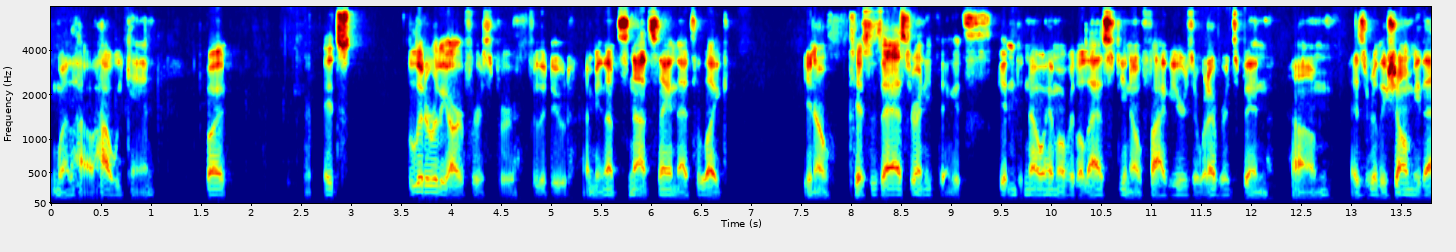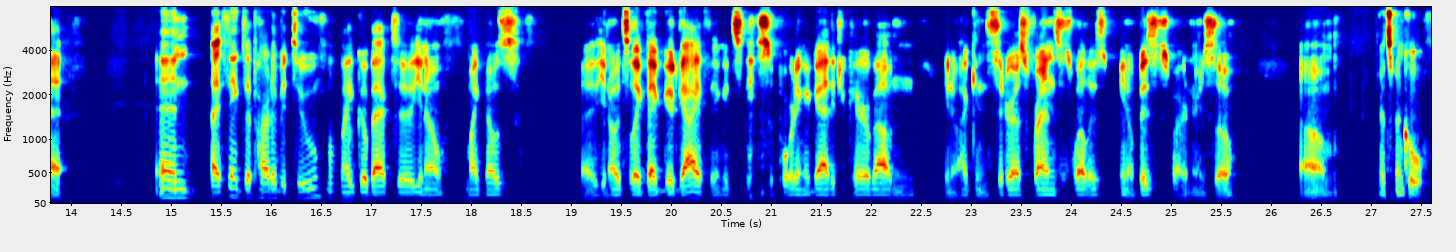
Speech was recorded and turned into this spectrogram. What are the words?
Well, how how we can, but it's literally art first for for the dude. I mean, that's not saying that to like, you know, kiss his ass or anything. It's getting to know him over the last you know five years or whatever it's been um, has really shown me that. And I think that part of it too might go back to you know Mike knows, uh, you know, it's like that good guy thing. It's, it's supporting a guy that you care about, and you know I consider us friends as well as you know business partners. So um, it's been cool.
